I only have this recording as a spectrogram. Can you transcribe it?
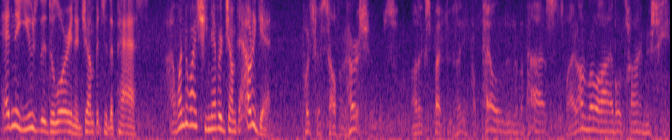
Edna used the DeLorean to jump into the past. I wonder why she never jumped out again. Put yourself in her shoes, unexpectedly propelled into the past by an unreliable time machine.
